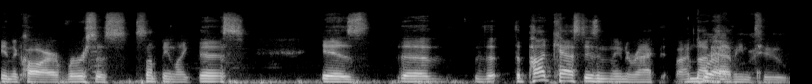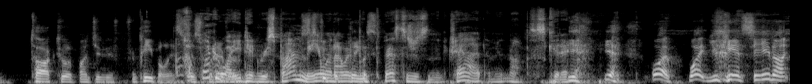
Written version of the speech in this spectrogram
in the car versus something like this is the the the podcast isn't interactive. I'm not right. having to talk to a bunch of different people. It's just I wonder why you didn't respond to me when I would things. put messages in the chat. I mean, no, I'm just kidding. Yeah, yeah. What? What? You can't see it on?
